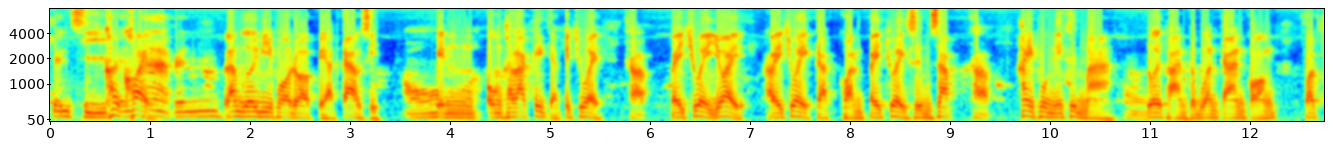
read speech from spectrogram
เป็นสี่ค่อยๆเป็นห้าเป็นแล้วโดยมีพอดอแปดเก้าสิบอ๋อเป็นองคลักษ์ที่จะไปช่วยครับ ไปช่วยย่อยครับไปช่วยกัดก่อนไปช่วยซึมซับครับ ให้พวกนี้ขึ้นมาอืมโดยผ่านกระบวนการของฟอสโฟ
